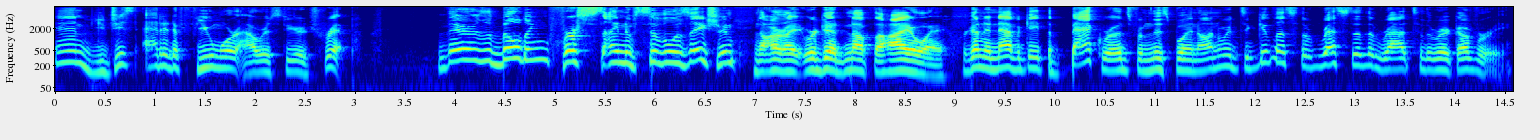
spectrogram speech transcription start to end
and you just added a few more hours to your trip. There's a building, first sign of civilization. Alright, we're getting off the highway. We're going to navigate the back roads from this point onward to give us the rest of the route to the recovery.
